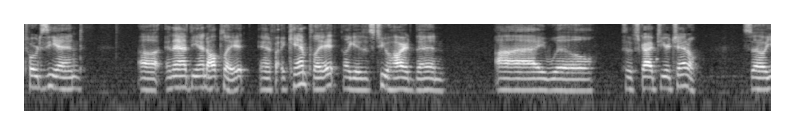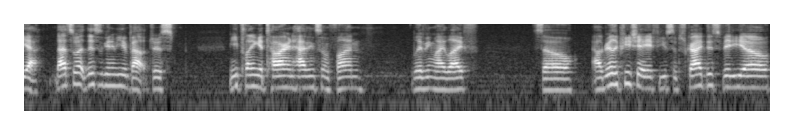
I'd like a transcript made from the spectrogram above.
towards the end, uh, and then at the end I'll play it, and if I can't play it, like if it's too hard, then I will subscribe to your channel. So yeah, that's what this is going to be about, just me playing guitar and having some fun, living my life. So I would really appreciate if you subscribed this video,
